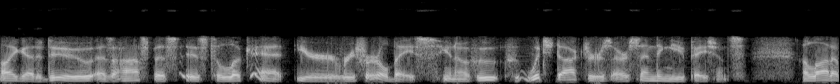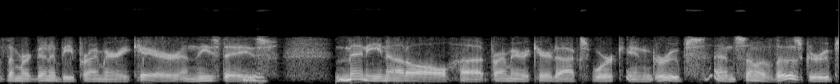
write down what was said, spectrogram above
all you got to do as a hospice is to look at your referral base. You know, who, which doctors are sending you patients. A lot of them are going to be primary care, and these days. Mm-hmm many, not all, uh, primary care docs work in groups, and some of those groups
